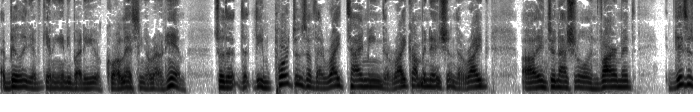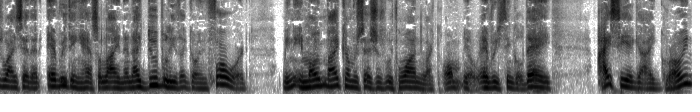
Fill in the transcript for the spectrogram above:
ability of getting anybody coalescing around him. So the, the, the importance of the right timing, the right combination, the right uh, international environment, this is why I say that everything has a line. And I do believe that going forward, I mean, in my, my conversations with Juan, like um, you know, every single day, I see a guy growing.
